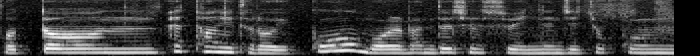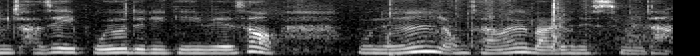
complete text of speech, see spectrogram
어떤 패턴이 들어있고 뭘 만드실 수 있는지 조금 자세히 보여드리기 위해서 오늘 영상을 마련했습니다.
